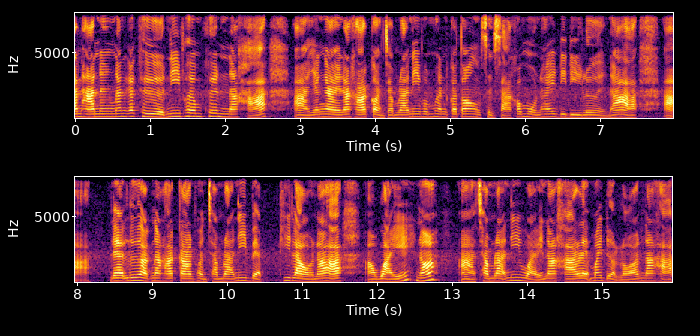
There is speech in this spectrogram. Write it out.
ปัญหาหนึ่งนั่นก็คือหนี้เพิ่มขึ้นนะคะอ่ายังไงนะคะก่อนชำระหนี้เพื่อนๆก็ต้องศึกษาข้อมูลให้ดีๆ เลยนะคะอ่าและเลือกนะคะการผ่อนชำระหนี้แบบที่เรานะคะอ่าไหวเนาะ ชำระหนี้ไหวนะคะ และไม่เดือดร้อนนะคะ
